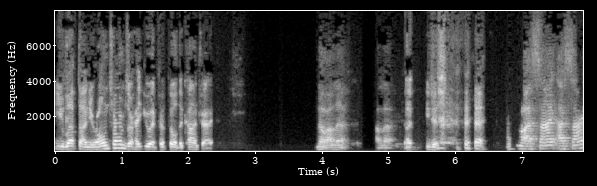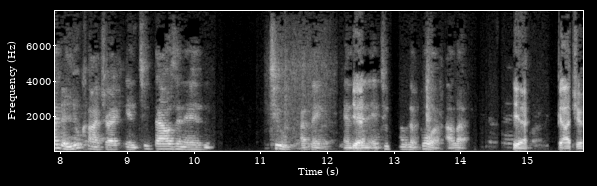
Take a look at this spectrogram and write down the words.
you left on your own terms, or had you had fulfilled the contract? No, I left. I left. Uh, you just. No, I signed I signed a new contract in 2002, I think, and Yeah. then in 2004 I left. yeah. Gotcha.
